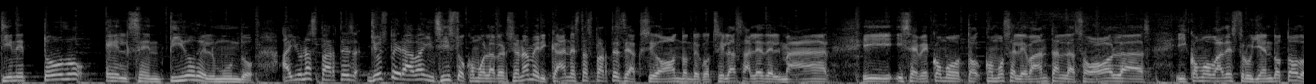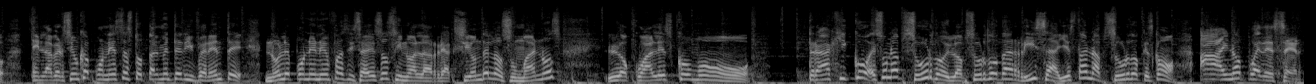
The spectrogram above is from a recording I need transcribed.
tiene todo el sentido del mundo. Hay unas partes, yo esperaba, insisto, como la versión americana, estas partes de acción donde Godzilla sale del mar y, se ve cómo, cómo se levantan las olas y cómo va destruyendo todo. En la versión japonesa es totalmente diferente. No le ponen énfasis a eso, sino a la reacción de los humanos, lo cual es como trágico, es un absurdo y lo absurdo da risa y es tan absurdo que es como, ay, no puede ser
